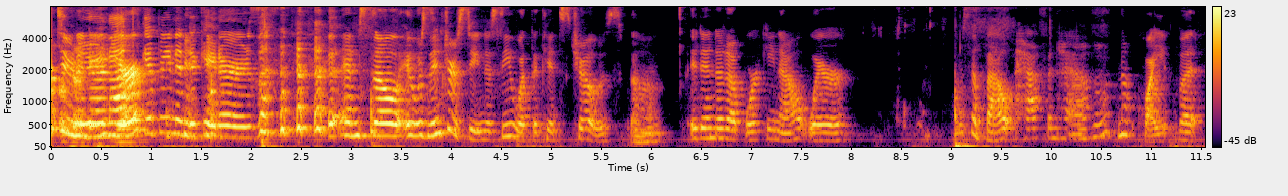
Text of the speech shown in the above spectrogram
opportunity You're not here skipping indicators. and so it was interesting to see what the kids chose. Mm-hmm. Um, it ended up working out where it was about half and half, Mhm. not quite, but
